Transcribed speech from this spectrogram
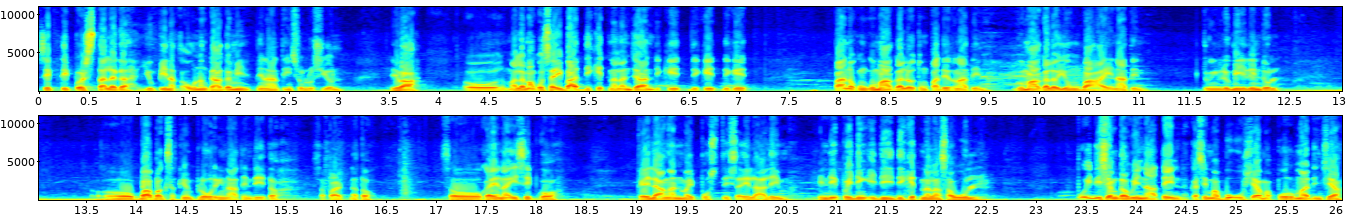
Safety first talaga yung pinakaunang gagamitin nating solusyon. Di ba? O malamang kung sa iba dikit na lang dyan dikit dikit dikit. Paano kung gumagalaw tong pader natin? Gumagalaw yung bahay natin tuwing lumilindol. O babagsak yung flooring natin dito sa part na to. So kaya naisip ko kailangan may poste sa ilalim. Hindi pwedeng ididikit na lang sa wall pwede siyang gawin natin kasi mabuo siya mapurma din siya.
